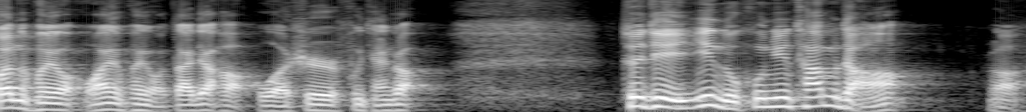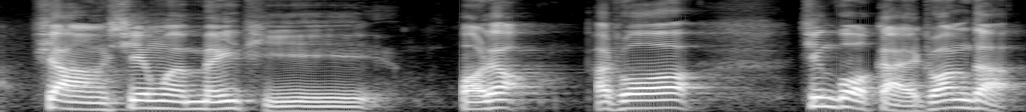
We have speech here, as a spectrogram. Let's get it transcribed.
观众朋友、网友朋友，大家好，我是付前照。最近，印度空军参谋长啊向新闻媒体爆料，他说，经过改装的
